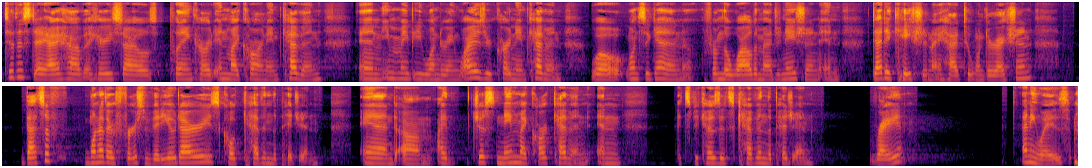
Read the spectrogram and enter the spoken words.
to this day, I have a Harry Styles playing card in my car named Kevin. And you may be wondering, why is your card named Kevin? Well, once again, from the wild imagination and dedication I had to One Direction, that's a one of their first video diaries called Kevin the Pigeon. And um, I just named my car Kevin, and it's because it's Kevin the Pigeon, right? Anyways.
